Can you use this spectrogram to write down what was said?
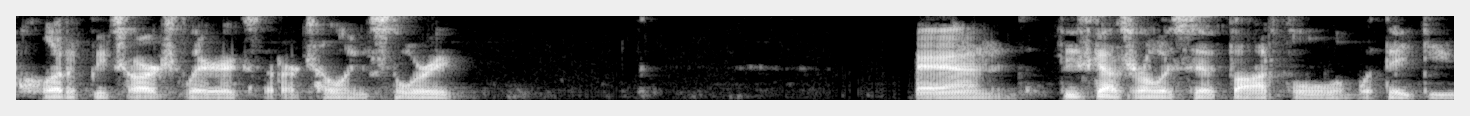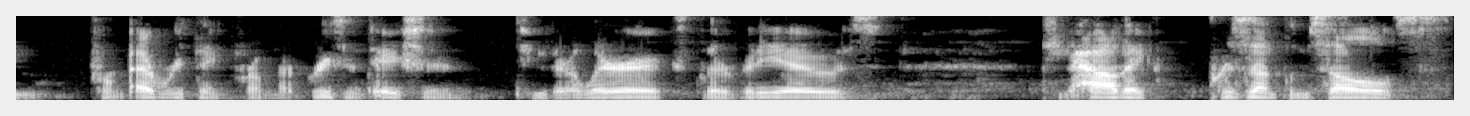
politically charged lyrics that are telling a story. And these guys are always so thoughtful in what they do from everything from their presentation to their lyrics, to their videos, to how they present themselves.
